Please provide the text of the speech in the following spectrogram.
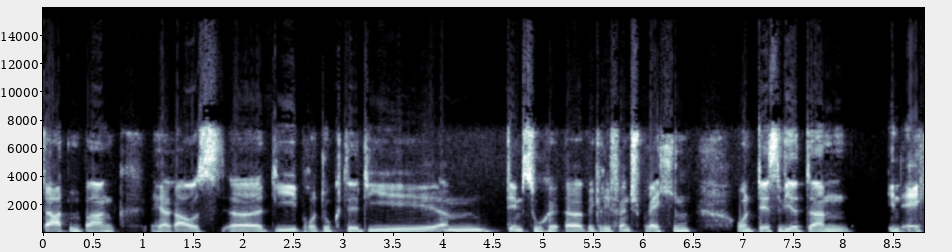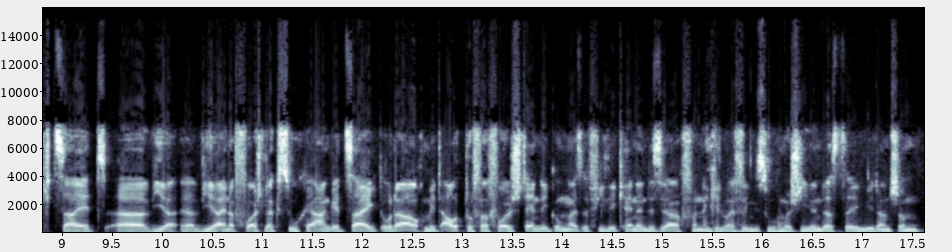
Datenbank heraus äh, die Produkte, die ähm, dem Suchbegriff entsprechen. Und das wird dann in Echtzeit äh, via, äh, via einer Vorschlagssuche angezeigt oder auch mit Autovervollständigung. Also viele kennen das ja auch von den geläufigen Suchmaschinen, dass da irgendwie dann schon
